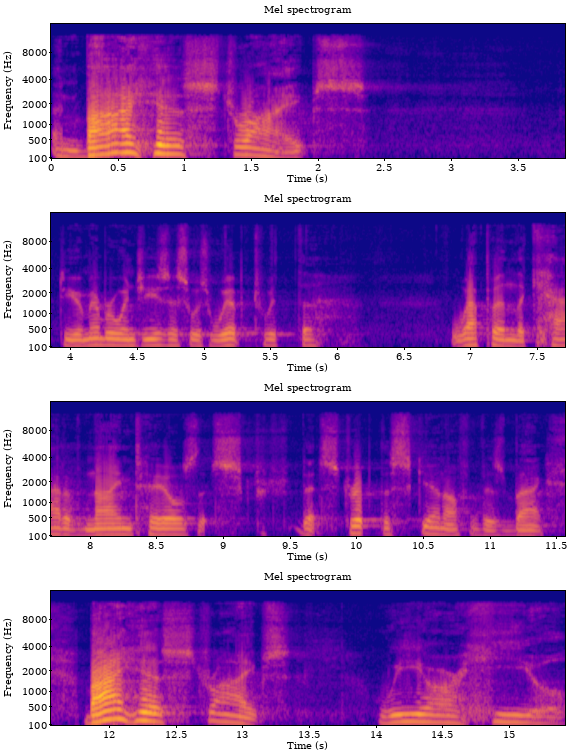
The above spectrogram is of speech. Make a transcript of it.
And by his stripes, do you remember when Jesus was whipped with the weapon, the cat of nine tails that that stripped the skin off of his back. By his stripes, we are healed.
